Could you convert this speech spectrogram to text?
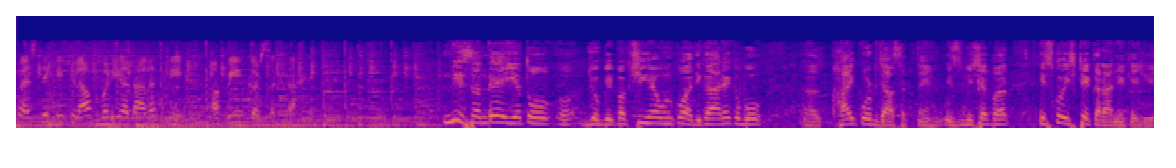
फैसले के खिलाफ बड़ी अदालत में अपील कर सकता है। निसंदेह ये तो जो विपक्षी है उनको अधिकार है कि वो हाई कोर्ट जा सकते हैं इस विषय पर इसको स्टे कराने के लिए।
